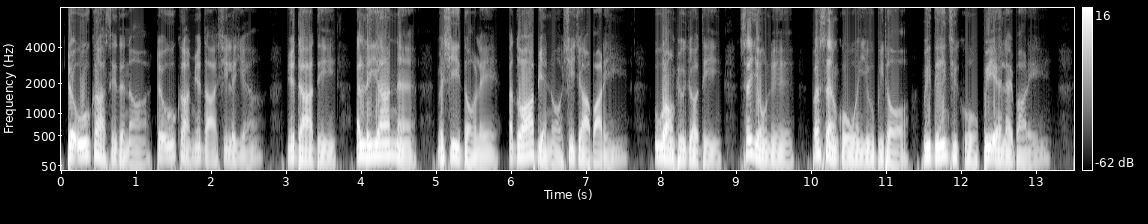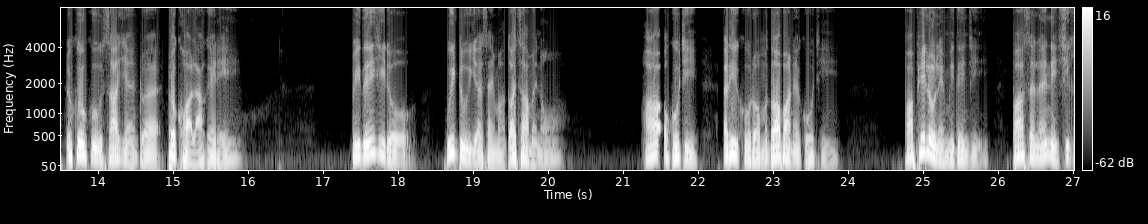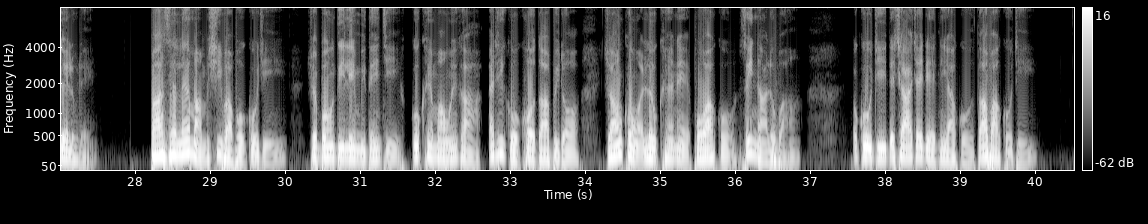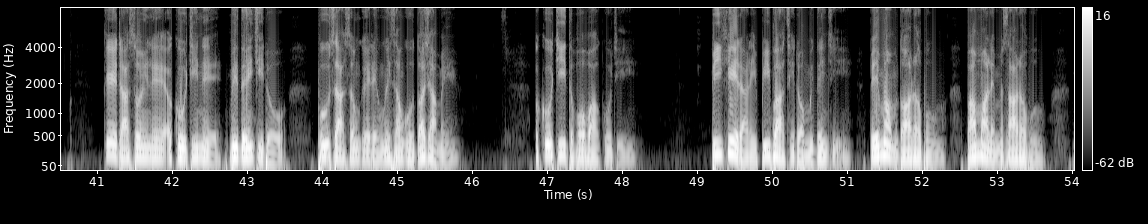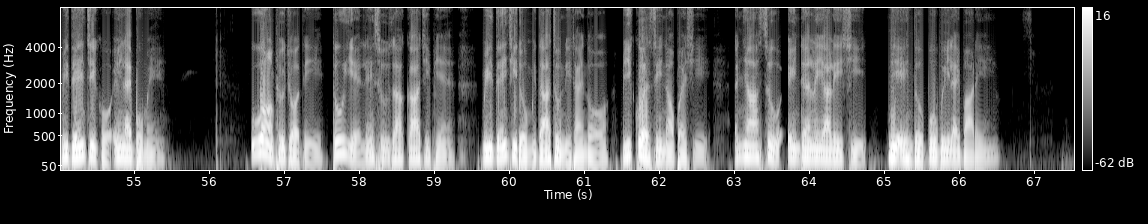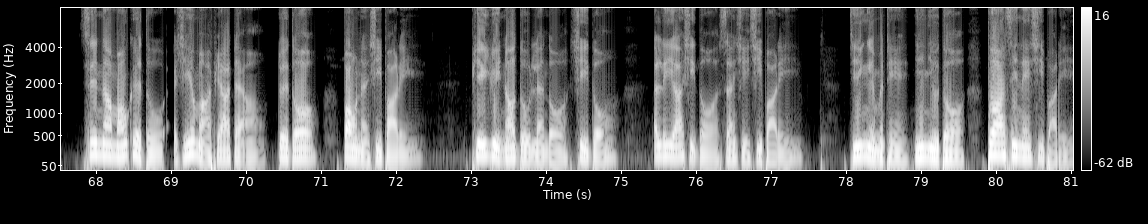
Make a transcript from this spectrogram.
တဦးကစေတနာတဦးကမေတ္တာရှိလျက်မေတ္တာသည် အလျားနှံမရှိတော့လေအသွားပြန်တော့ရှိကြပါတယ်။ ဥအောင်ဖြိုးကျော်သည်စက်ယုံတွင်ပတ်စံကိုဝင်ယူပြီးတော့မိသိန်းကြီးကိုပေးအပ်လိုက်ပါတယ်။တခုခုစားရန်အတွက်ထွက်ခွာလာခဲ့တယ်။မိသိန်းကြီးတို့ဝိတူရဆိုင်မှာတွားကြမယ်နော်။ဟာအကူကြီးအဲ့ဒီကိုတော့မသွားပါနဲ့ကိုကြီး။ဘာဖြစ်လို့လဲမိသိန်းကြီး။ဘာဇလန်းနေရှိခဲ့လို့လဲ။ဘာဇလန်းမှာမရှိပါဘူးကိုကြီး။ရပုံသီးလေးမိသိန်းကြီးကိုခင်မောင်ဝင်းကအဲ့ဒီကိုခေါ်သွားပြီးတော့ရောင်းခုံအလုတ်ခန်းနဲ့ဘဝကိုစိတ်နာလို့ပါ အကူကြီးတခြားကြိုက်တဲ့နေရာကိုသွားပါကိုကြီးကဲဒါဆိုရင်လေအကူကြီးနဲ့မိသိန်းကြီးတို့ဖူးစာဆုံးခဲ့တဲ့ငွေဆောင်ကိုသွားကြမယ်အကူကြီးသဘောပါကိုကြီးပြီးခဲ့တာတွေပြီးပါစေတော့မိသိန်းကြီးဘဲမှမသွားတော့ဘူးဘာမှလည်းမစားတော့ဘူးမိသိန်းကြီးကိုအိမ်လိုက်ဖို့မယ်ဦးအောင်ဖြိုးကျော်သည်သူ့ရဲ့လင်းစုစာကားကြီးဖြင့်မိသိန်းကြီးတို့မိသားစုနေထိုင်သောမိကွက်စင်းနောက်ဘက်ရှိအညာစုအိမ်တန်းလျားလေးရှိနေအိမ်သို့ပို့ပေးလိုက်ပါတယ်။ စင်နာမောင်းခဲ့သို့အရင်မှအဖျားတက်အောင်တွေ့သော ပေါင်နံရှိပါတယ်။ဖြေး၍နောက်သို့လန်သောရှိသော အလျားရှိသောစံရှိရှိပါတယ်။ကြီးငယ်မထင်ညင်ညူသောသွားစင်းလည်းရှိပါတယ်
